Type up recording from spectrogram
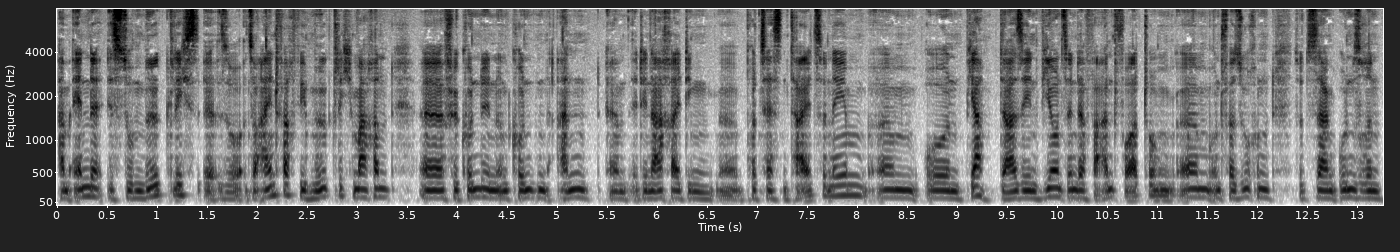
am Ende ist so möglichst, äh, so, so einfach wie möglich machen, äh, für Kundinnen und Kunden an ähm, den nachhaltigen äh, Prozessen teilzunehmen. Ähm, und ja, da sehen wir uns in der Verantwortung ähm, und versuchen sozusagen unseren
